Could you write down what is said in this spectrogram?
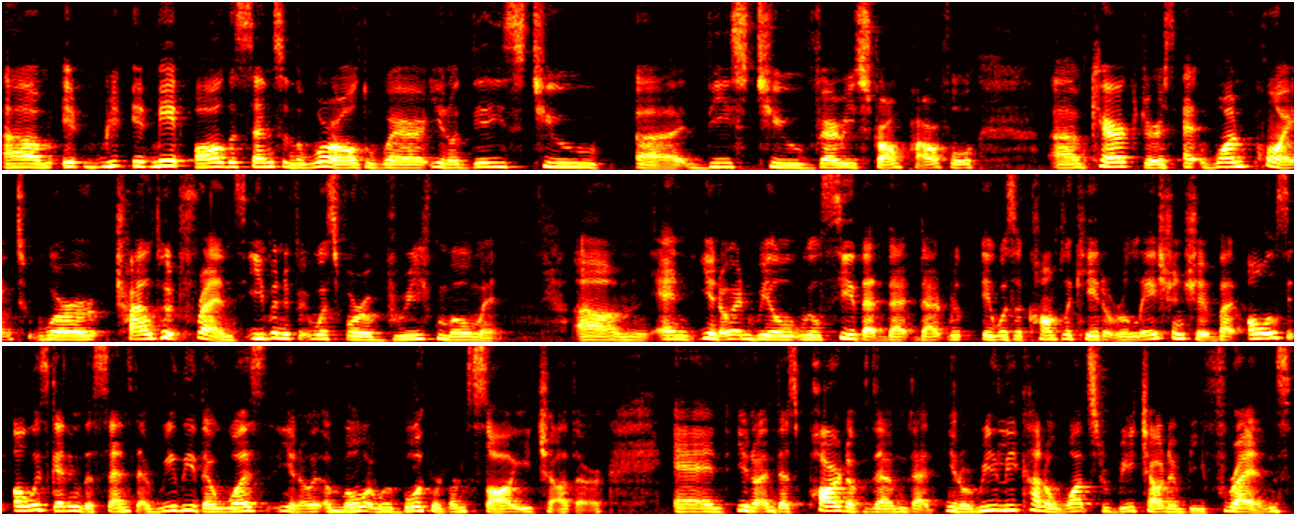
um, it re- it made all the sense in the world. Where you know these two uh, these two very strong, powerful uh, characters at one point were childhood friends, even if it was for a brief moment. Um, and you know, and we'll we'll see that that that re- it was a complicated relationship, but always always getting the sense that really there was you know a moment where both of them saw each other, and you know, and there's part of them that you know really kind of wants to reach out and be friends,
